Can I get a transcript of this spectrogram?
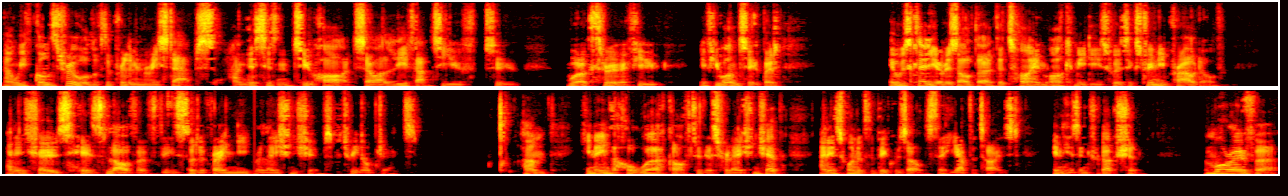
Now we've gone through all of the preliminary steps and this isn't too hard, so I'll leave that to you to work through if you if you want to, but it was clearly a result that at the time Archimedes was extremely proud of, and it shows his love of these sort of very neat relationships between objects. Um, he named the whole work after this relationship, and it's one of the big results that he advertised in his introduction. And moreover,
